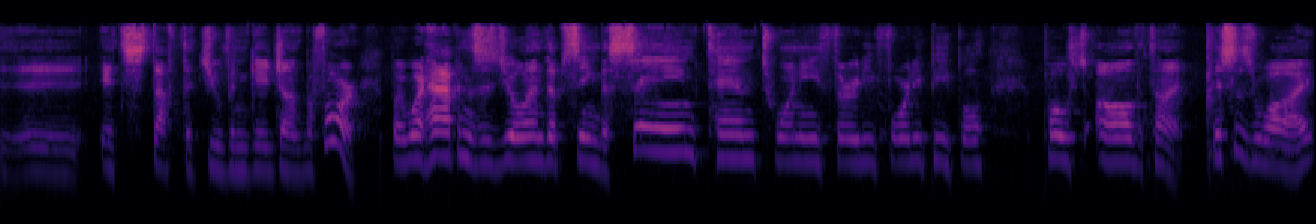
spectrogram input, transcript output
Uh, it's stuff that you've engaged on before but what happens is you'll end up seeing the same 10 20 30 40 people post all the time this is why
